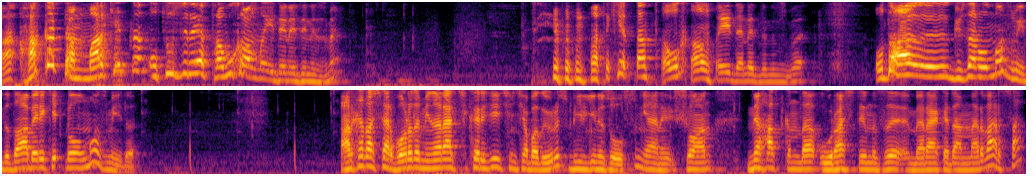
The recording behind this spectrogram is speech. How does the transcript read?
Ha, hakikaten marketten 30 liraya tavuk almayı denediniz mi? marketten tavuk almayı denediniz mi? O daha e, güzel olmaz mıydı? Daha bereketli olmaz mıydı? Arkadaşlar bu arada mineral çıkarıcı için çabalıyoruz. Bilginiz olsun. Yani şu an ne hakkında uğraştığımızı merak edenler varsa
